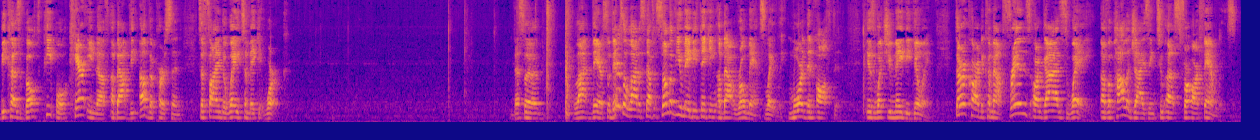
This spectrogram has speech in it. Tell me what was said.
because both people care enough about the other person to find a way to make it work. That's a lot there. So there's a lot of stuff. Some of you may be thinking about romance lately, more than often, is what you may be doing. Third card to come out Friends are God's way of apologizing to us for our families.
